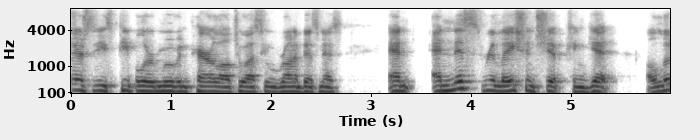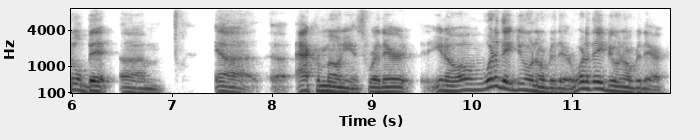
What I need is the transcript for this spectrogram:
there's these people who are moving parallel to us who run a business, and and this relationship can get a little bit um, uh, uh, acrimonious, where they're you know oh, what are they doing over there? What are they doing over there?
